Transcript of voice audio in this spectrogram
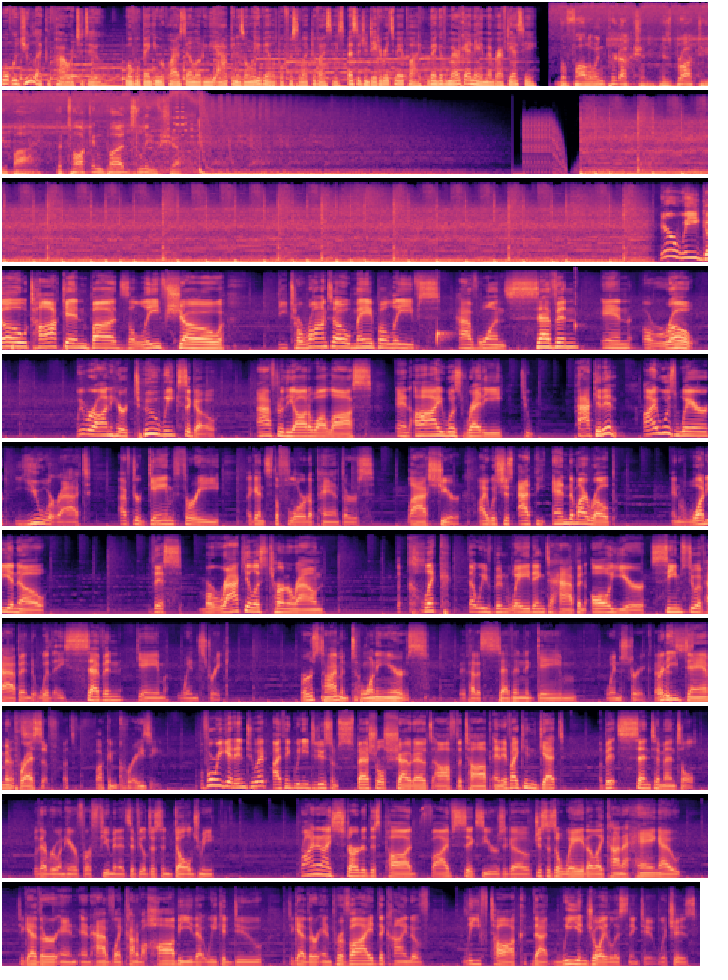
What would you like the power to do? Mobile banking requires downloading the app and is only available for select devices. Message and data rates may apply. Bank of America and a member FDIC. The following production is brought to you by the Talking Buds Leaf Show. Here we go, talking buds, a Leaf show. The Toronto Maple Leafs have won seven in a row. We were on here two weeks ago after the Ottawa loss, and I was ready to pack it in. I was where you were at after game three against the Florida Panthers last year. I was just at the end of my rope, and what do you know? This miraculous turnaround, the click that we've been waiting to happen all year seems to have happened with a seven game win streak. First time in 20 years they've had a seven game win streak. That Pretty is- damn that's- impressive. That's fucking crazy. Before we get into it, I think we need to do some special shout outs off the top. And if I can get a bit sentimental with everyone here for a few minutes, if you'll just indulge me. Ryan and I started this pod five, six years ago just as a way to like kind of hang out together and and have like kind of a hobby that we could do together and provide the kind of leaf talk that we enjoy listening to, which is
